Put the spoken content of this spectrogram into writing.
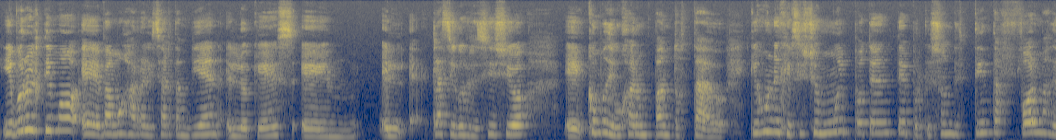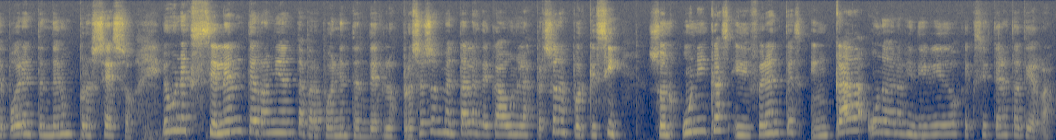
Y por último, eh, vamos a revisar también lo que es el clásico ejercicio eh, cómo dibujar un pan tostado, que es un ejercicio muy potente porque son distintas formas de poder entender un proceso. Es una excelente herramienta para poder entender los procesos mentales de cada una de las personas porque sí, son únicas y diferentes en cada uno de los individuos que existen en esta tierra.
